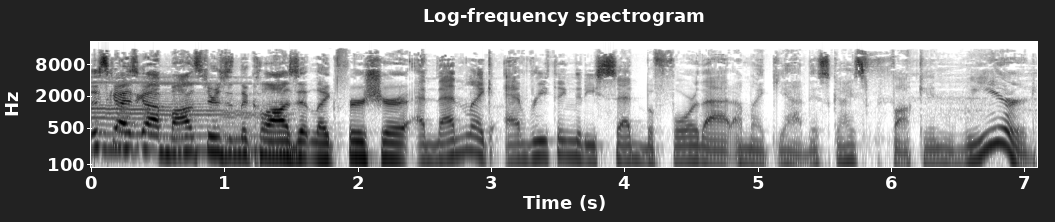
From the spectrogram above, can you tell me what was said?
this guy's got monsters in the closet, like for sure. And then like everything that he said before that, I'm like, yeah, this guy's fucking weird.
